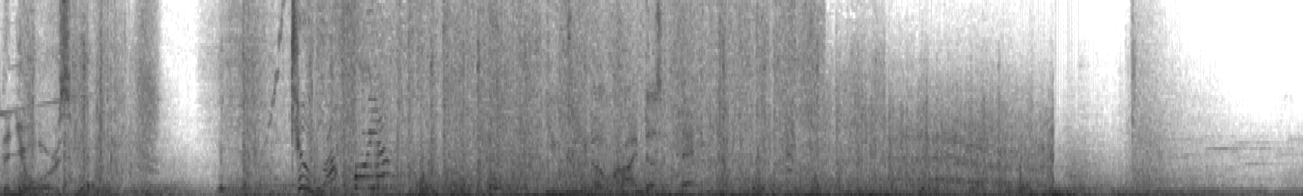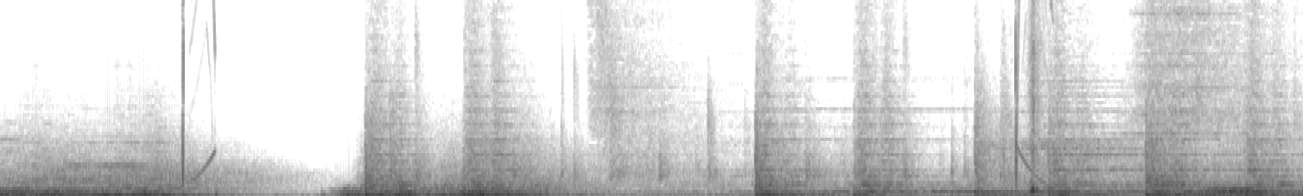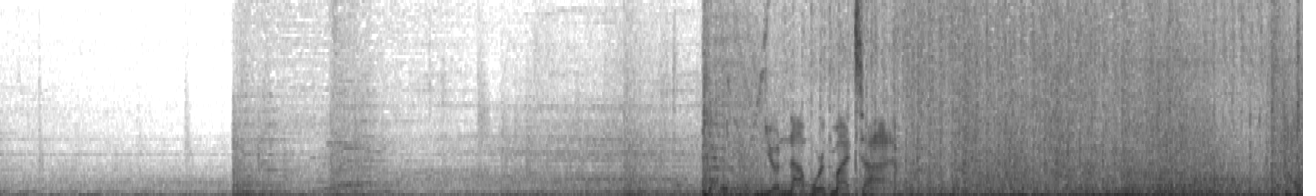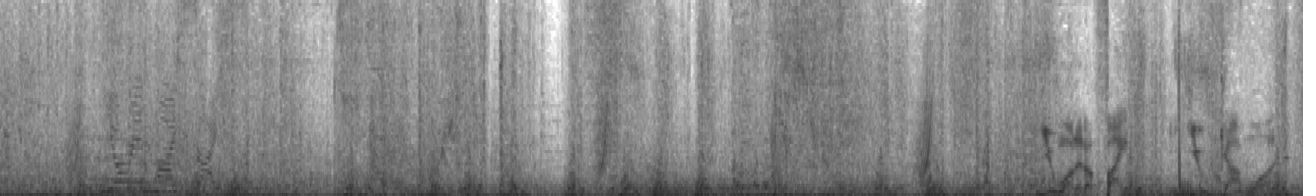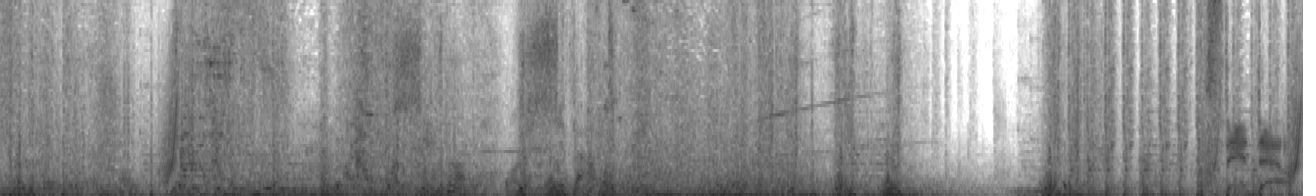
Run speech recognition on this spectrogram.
Than yours. You're not worth my time. You're in my sights. You wanted a fight? You got one. Ship up or ship out. Down.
